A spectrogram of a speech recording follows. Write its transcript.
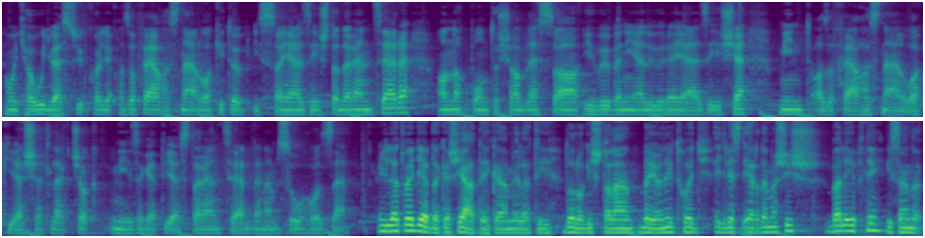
hogyha úgy vesszük, hogy az a felhasználó, aki több visszajelzést ad a rendszerre, annak pontosabb lesz a jövőbeni előrejelzése, mint az a felhasználó, aki esetleg csak nézegeti ezt a rendszert, de nem szól hozzá. Illetve egy érdekes játékelméleti dolog is talán bejön itt, hogy egyrészt érdemes is belépni, hiszen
